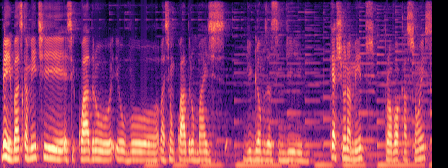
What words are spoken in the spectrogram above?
Bem, basicamente esse quadro eu vou. Vai ser um quadro mais, digamos assim, de questionamentos, provocações,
